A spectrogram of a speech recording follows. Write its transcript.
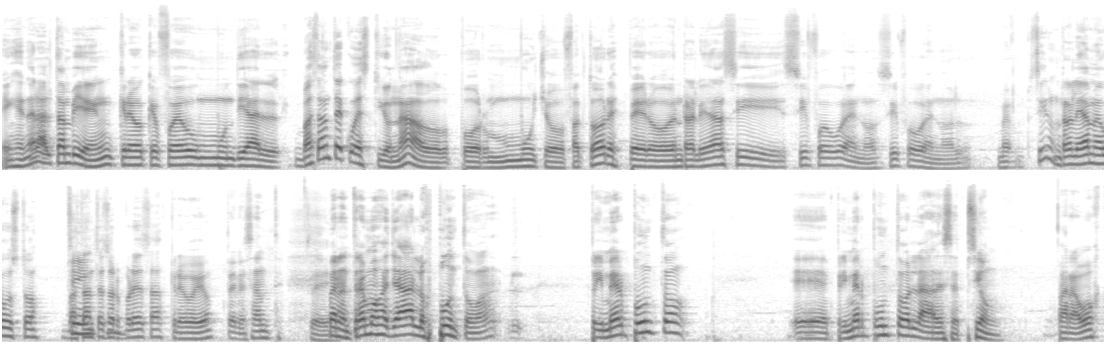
En general también creo que fue un mundial bastante cuestionado por muchos factores, pero en realidad sí, sí fue bueno, sí fue bueno. sí, en realidad me gustó. Bastante sorpresas, creo yo. Interesante. Bueno, entremos allá a los puntos. ¿va? primer punto, eh, primer punto, la decepción. Para vos,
